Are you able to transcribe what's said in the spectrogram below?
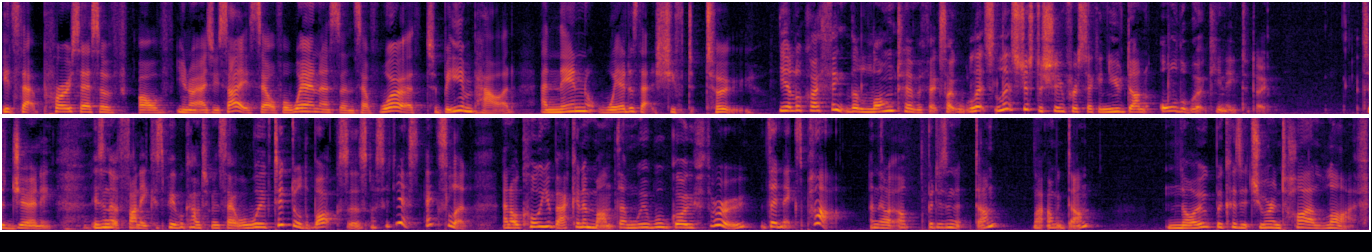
it's that process of of you know as you say self-awareness and self-worth to be empowered and then where does that shift to yeah, look, I think the long-term effects like let's let's just assume for a second you've done all the work you need to do. It's a journey. Isn't it funny because people come to me and say, "Well, we've ticked all the boxes." And I said, "Yes, excellent." And I'll call you back in a month and we will go through the next part. And they're like, "Oh, but isn't it done? Like, are we done?" No, because it's your entire life.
